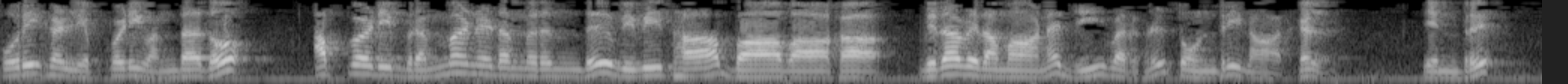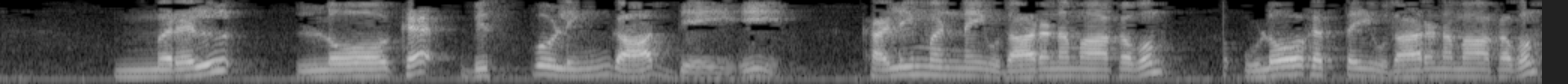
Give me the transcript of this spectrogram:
பொறிகள் எப்படி வந்ததோ அப்படி பிரம்மனிடமிருந்து விவிதா பாவாகா விதவிதமான ஜீவர்கள் தோன்றினார்கள் என்று மிரல் லோக விஸ்புலிங்காத்யேகி. களிமண்ணை உதாரணமாகவும் உலோகத்தை உதாரணமாகவும்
